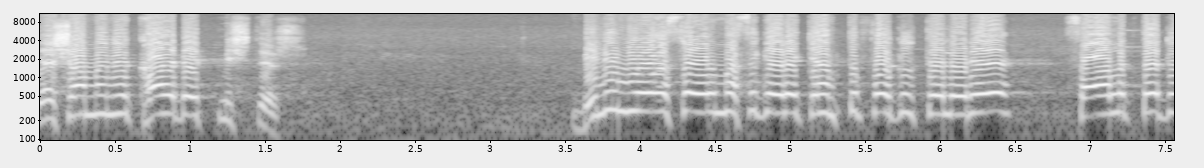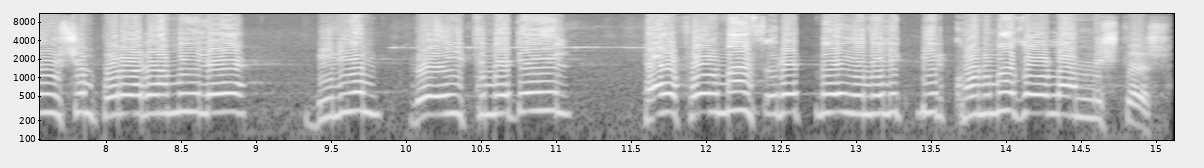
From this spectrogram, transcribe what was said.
yaşamını kaybetmiştir. Bilim yuvası olması gereken tıp fakülteleri sağlıkta dönüşüm programı ile bilim ve eğitime değil performans üretmeye yönelik bir konuma zorlanmıştır.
